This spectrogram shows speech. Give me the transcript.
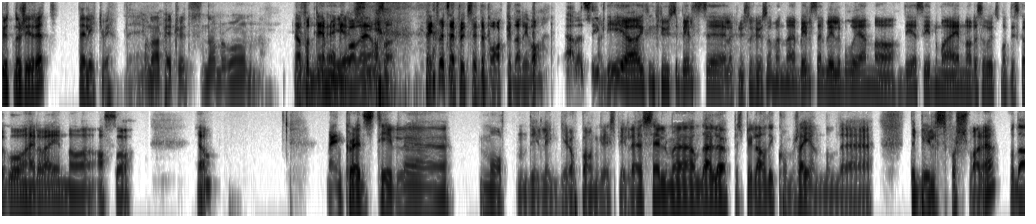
Utendørsidrett, det liker vi. Det Og nå er Patriots number one. Ja, for det må vi bare altså, Patriots er plutselig tilbake der de var. Ja, det er sykt. De ja, knuser Bills, eller knuser knuser, men eh, Bills er lillebror igjen, og de er side nummer én, og det ser ut som at de skal gå hele veien, og altså Ja. Men creds til uh, måten de legger opp angrepsspillet, selv med, om det er løpespillet, og de kommer seg gjennom det, det Bills forsvaret. Og da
